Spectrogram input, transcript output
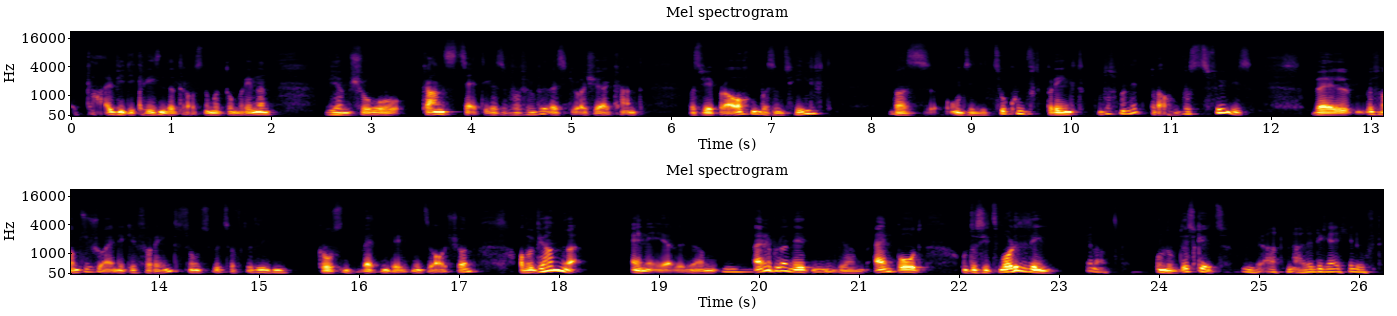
egal wie die Krisen da draußen um dumm rennen, wir haben schon ganz zeitig, also vor 35 Jahren schon erkannt, was wir brauchen, was uns hilft, was uns in die Zukunft bringt und was wir nicht brauchen, was zu viel ist. Weil es haben sich schon einige verrennt, sonst wird es auf der lieben großen, weiten Welt nicht so ausschauen. Aber wir haben nur eine Erde, wir haben Mhm. einen Planeten, wir haben ein Boot und da sitzen wir alle drin. Genau. Und um das geht's. Und wir atmen alle die gleiche Luft.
